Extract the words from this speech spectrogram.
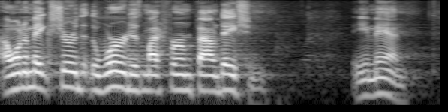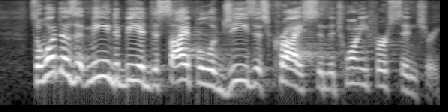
I want to make sure that the Word is my firm foundation. Amen. So, what does it mean to be a disciple of Jesus Christ in the 21st century?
